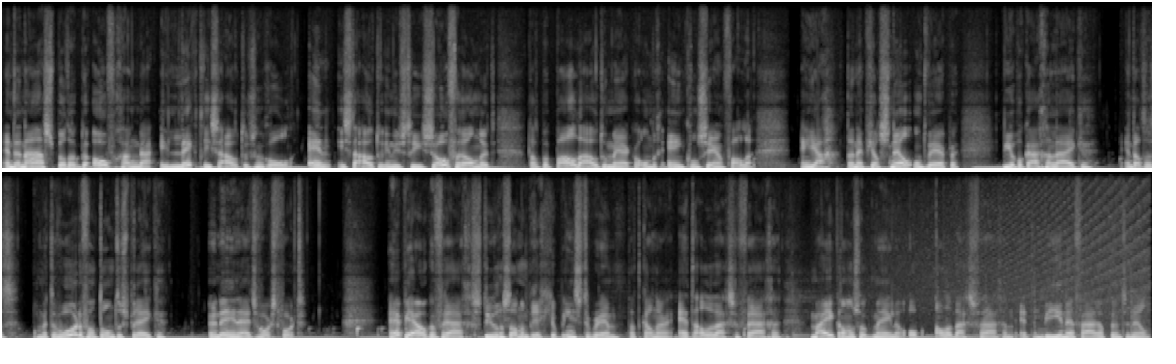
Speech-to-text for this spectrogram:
En daarnaast speelt ook de overgang naar elektrische auto's een rol en is de auto-industrie zo veranderd dat bepaalde automerken onder één concern vallen. En ja, dan heb je al snel ontwerpen die op elkaar gaan lijken en dat het, om met de woorden van Tom te spreken, een eenheidsworst wordt. Heb jij ook een vraag? Stuur ons dan een berichtje op Instagram. Dat kan naar Alledaagse Vragen. Maar je kan ons ook mailen op alledaagsvragen.bnnvara.nl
